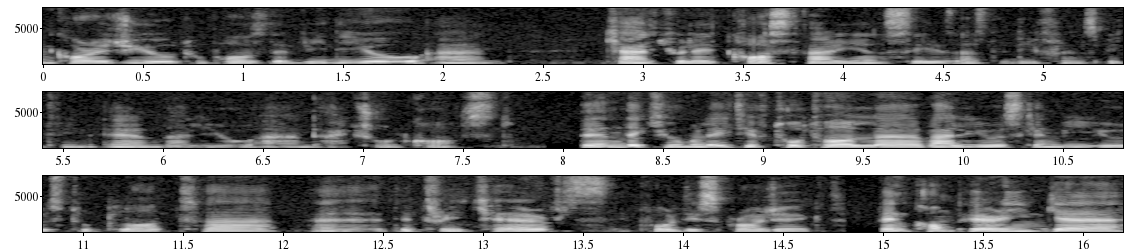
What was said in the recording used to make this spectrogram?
encourage you to pause the video and calculate cost variances as the difference between earned value and actual cost. Then the cumulative total uh, values can be used to plot uh, uh, the three curves for this project. When comparing uh,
